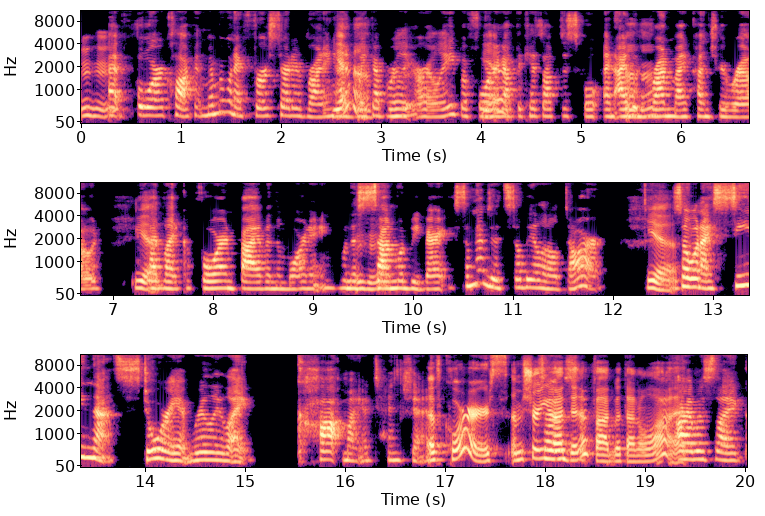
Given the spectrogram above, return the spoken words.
Mhm. at four o'clock. Remember when I first started running, I'd Yeah. wake up really Mhm. early before I got the kids off to school and I would Uh-huh. run my country road Yeah. at like four and five in the morning when the Mhm. sun would be very sometimes it'd still be a little dark. Yeah. So when I seen that story, it really like caught my attention. Of course. I'm sure So you was- identified with that a lot. I was like,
